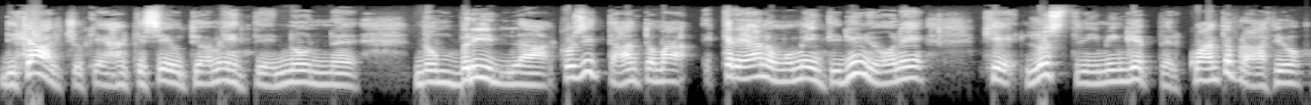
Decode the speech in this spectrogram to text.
di calcio, che anche se ultimamente non, non brilla così tanto, ma creano momenti di unione che lo streaming, per quanto pratico,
